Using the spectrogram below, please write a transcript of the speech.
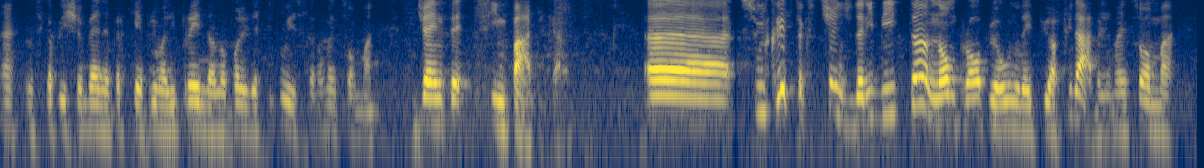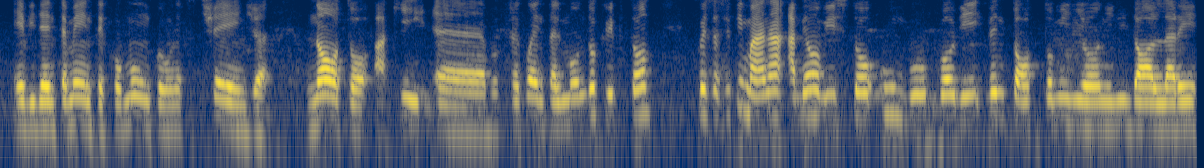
eh, non si capisce bene perché prima li prendano, poi li restituiscono, ma insomma, gente simpatica. Eh, sul crypto exchange Deribit, non proprio uno dei più affidabili, ma insomma, evidentemente comunque un exchange noto a chi eh, frequenta il mondo cripto, questa settimana abbiamo visto un buco di 28 milioni di dollari.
